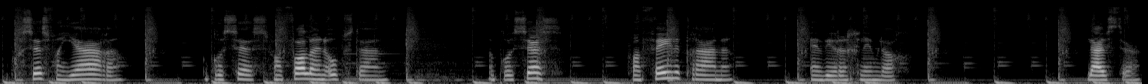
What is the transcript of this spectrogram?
Een proces van jaren. Een proces van vallen en opstaan. Een proces van vele tranen en weer een glimlach. Luister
